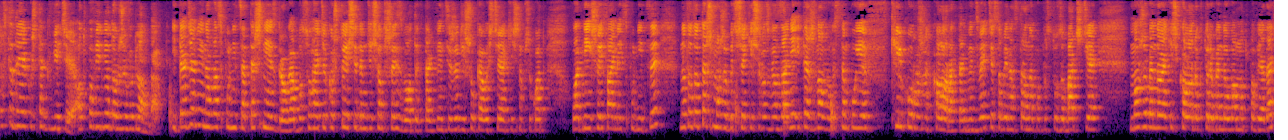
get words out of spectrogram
to wtedy jakoś tak, wiecie, odpowiednio dobrze wygląda. I ta dzianinowa spódnica też nie jest droga, bo słuchajcie, kosztuje 76 zł, tak więc jeżeli szukałyście jakiejś na przykład ładniejszej, fajnej spódnicy, no to to też może być jakieś rozwiązanie i też znowu występuje w kilku różnych kolorach, tak więc wejdźcie sobie na stronę, po prostu zobaczcie, może będą jakieś kolory, które będą Wam odpowiadać.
